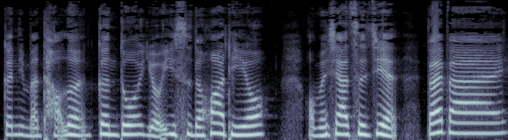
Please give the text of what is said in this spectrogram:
跟你们讨论更多有意思的话题哦。我们下次见，拜拜。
